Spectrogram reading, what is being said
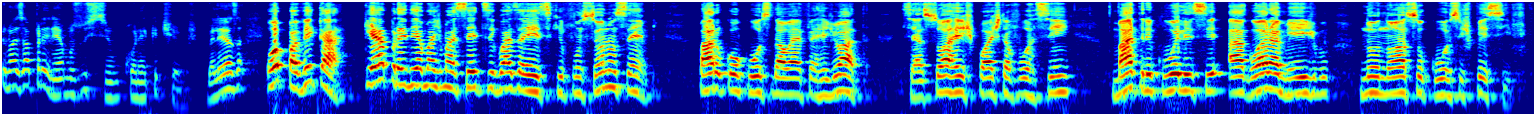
e nós aprendemos os cinco conectivos, beleza? Opa, vem cá. Quer aprender mais macetes iguais a esse, que funcionam sempre, para o concurso da UFRJ? Se a sua resposta for sim, matricule-se agora mesmo no nosso curso específico.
